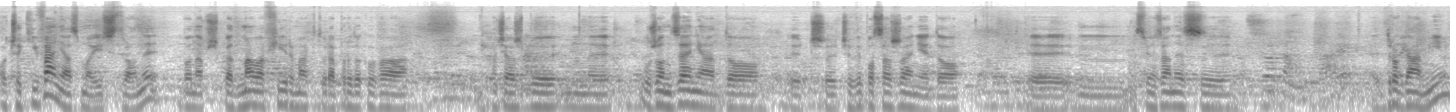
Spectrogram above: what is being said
oczekiwania z mojej strony, bo na przykład mała firma, która produkowała chociażby mm, urządzenia do, czy, czy wyposażenie do, mm, związane z drogami,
